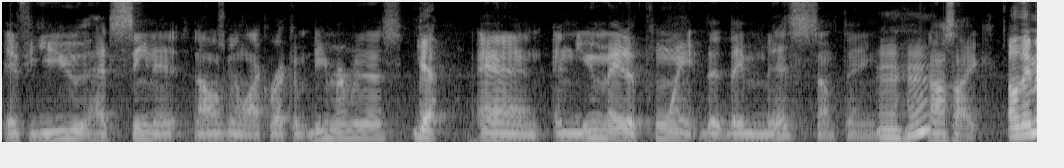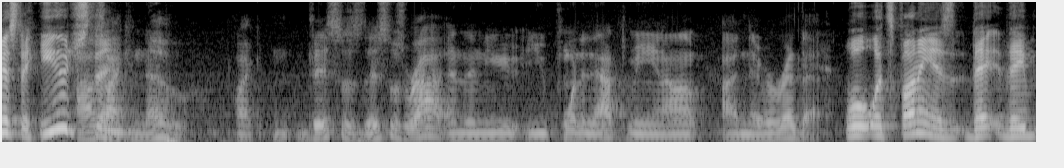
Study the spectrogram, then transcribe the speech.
if you had seen it, and I was gonna like recommend. Do you remember this? yeah. And and you made a point that they missed something, and I was like, Oh, they missed a huge I was thing. like, no, like this is this was right, and then you you pointed it out to me, and I I never read that. Well, what's funny is they they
